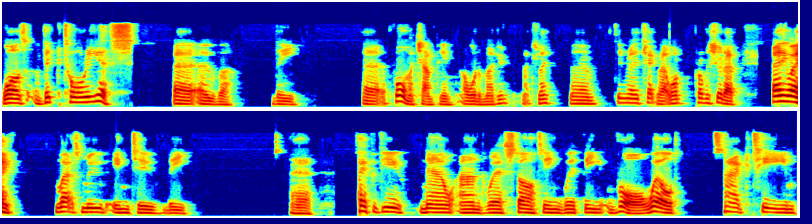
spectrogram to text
was victorious uh, over the uh, former champion, I would imagine, actually. Um, didn't really check that one, probably should have. Anyway, let's move into the uh, pay per view now, and we're starting with the Raw World Tag Team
